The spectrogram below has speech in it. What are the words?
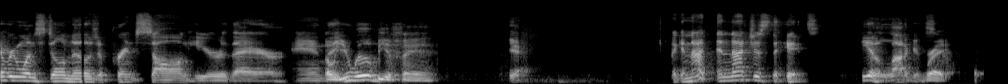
everyone still knows a Prince song here or there, and Oh, they- you will be a fan. yeah, like and not and not just the hits. He had a lot of good Right. songs.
